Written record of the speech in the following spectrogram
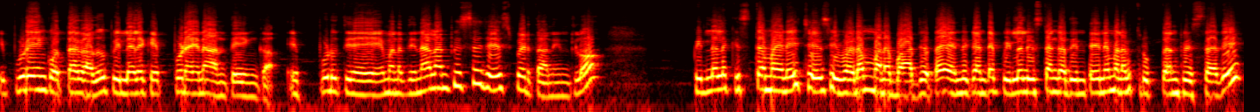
ఇప్పుడేం కొత్త కాదు పిల్లలకి ఎప్పుడైనా అంతే ఇంకా. ఎప్పుడు తి- ఏమైనా తినాలనిపిస్తే చేసి పెడతాను ఇంట్లో. పిల్లలకి ఇష్టమైనవి చేసి ఇవ్వడం మన బాధ్యత. ఎందుకంటే పిల్లలు ఇష్టంగా తింటేనే మనకు తృప్తి అనిపిస్తుంది.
